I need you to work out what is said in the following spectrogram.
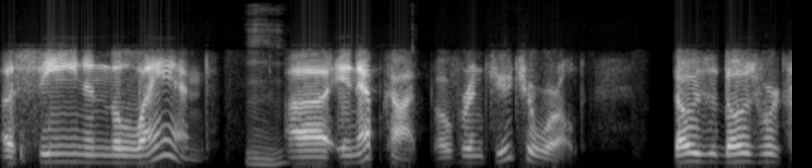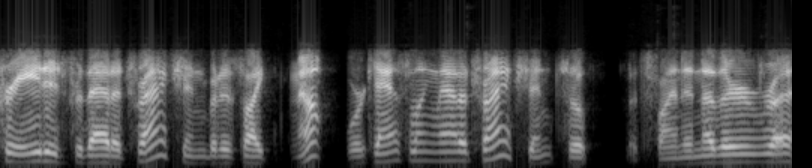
a scene in the land mm-hmm. uh, in Epcot, over in Future World. Those those were created for that attraction, but it's like, no, we're canceling that attraction. So Let's find another uh,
